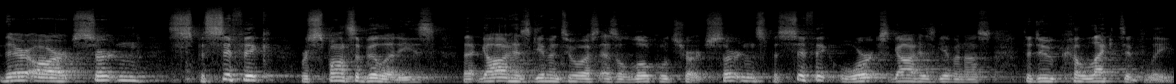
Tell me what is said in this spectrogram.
there are certain specific responsibilities that God has given to us as a local church, certain specific works God has given us to do collectively.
